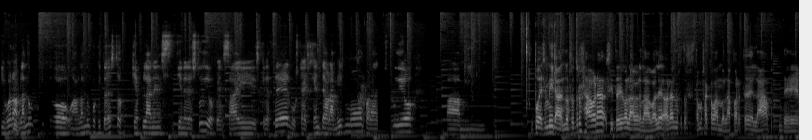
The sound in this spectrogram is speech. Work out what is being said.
Y bueno, mm. hablando un poquito, hablando un poquito de esto, ¿qué planes tiene el estudio? ¿Pensáis crecer? ¿Buscáis gente ahora mismo para el estudio? Pues mira, nosotros ahora, si te digo la verdad, ¿vale? Ahora nosotros estamos acabando la parte de la app de,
